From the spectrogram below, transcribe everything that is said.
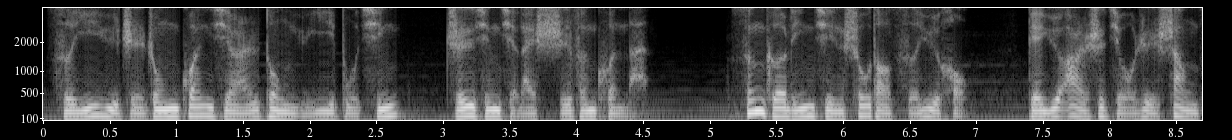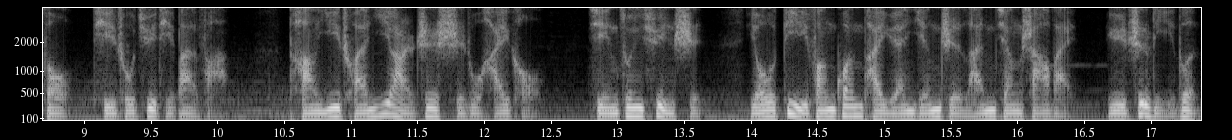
此一谕旨中关系而动语意不清，执行起来十分困难。僧格林沁收到此谕后，便于二十九日上奏提出具体办法：倘一船一二只驶入海口，谨遵训示，由地方官派员迎至兰江沙外，与之理论，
